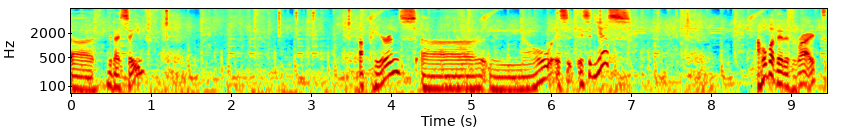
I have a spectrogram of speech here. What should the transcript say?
uh, did I save? Appearance? Uh, no. Is it, is it yes? I hope I did it right.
